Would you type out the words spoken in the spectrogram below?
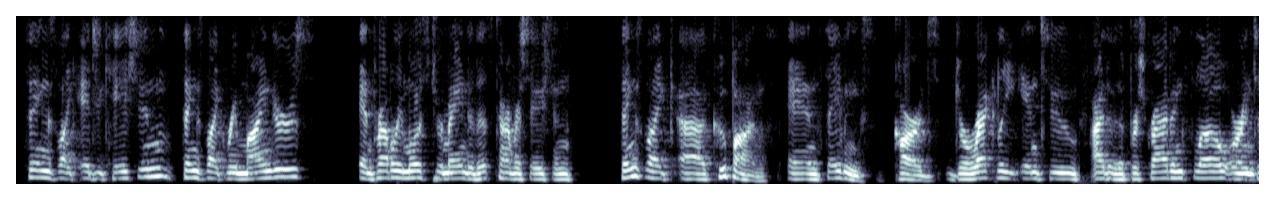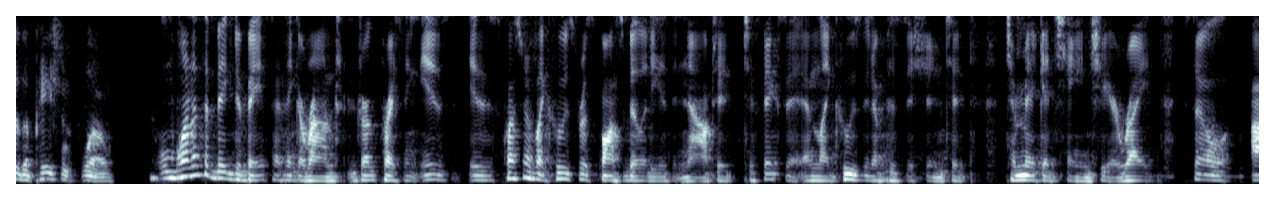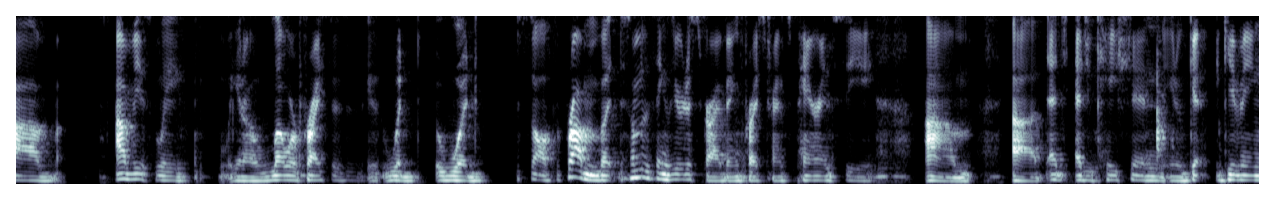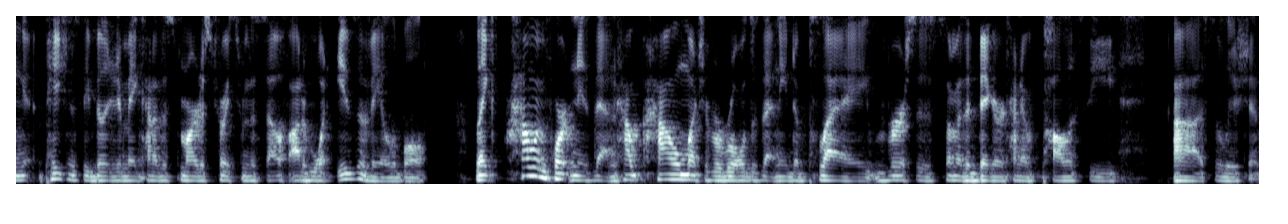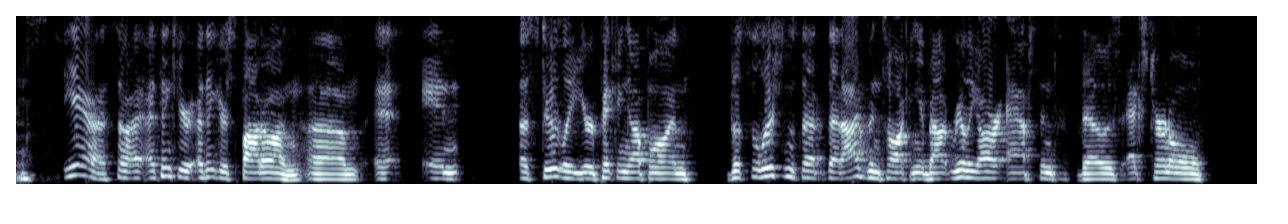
things like education, things like reminders, and probably most germane to this conversation, things like uh, coupons and savings cards directly into either the prescribing flow or into the patient flow. One of the big debates I think around drug pricing is is this question of like whose responsibility is it now to to fix it and like who's in a position to to make a change here, right? So um obviously, you know, lower prices would would solve the problem, but some of the things you're describing, price transparency, um, uh, ed- education, you know, get, giving patients the ability to make kind of the smartest choice from the self out of what is available like how important is that? And how how much of a role does that need to play versus some of the bigger kind of policy uh, solutions? Yeah so I, I, think you're i think you're spot on. Um, and, and astutely you're picking up on the solutions that that i've been talking about really are absent those external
